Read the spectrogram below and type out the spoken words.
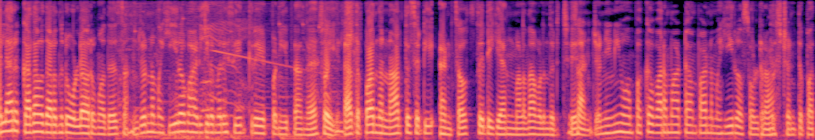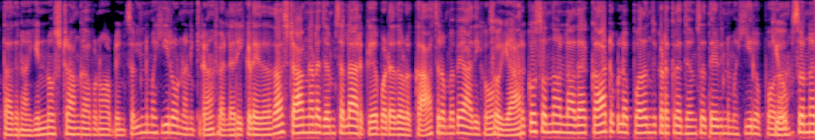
எல்லாரும் கதவை திறந்துட்டு உள்ள வரும்போது சஞ்சு நம்ம ஹீரோவை அடிக்கிற மாதிரி சீன் கிரியேட் பண்ணியிருந்தாங்க ஸோ எல்லா தப்பா அந்த north city and south city gang மேல தான் விழுந்துருச்சு. சஞ்சு இனி உன் பக்கம் வரமாட்டான்ப்பா நம்ம ஹீரோ சொல்றான் ஸ்ட்ரென்த் பத்தாது நான் இன்னும் ஸ்ட்ராங் ஆகணும் அப்படின்னு சொல்லி நம்ம ஹீரோ நினைக்கிறேன். ஜுவல்லரி கிடையாது. தான் ஸ்ட்ராங்கான ஜெம்ஸ் எல்லாம் இருக்கு பட் அதோட காசு ரொம்பவே அதிகம். ஸோ யாருக்கும் சொந்தம் இல்லாத காட்டுக்குள்ள புதஞ்சு கிடக்கிற ஜெம்ஸை தேடி நம்ம ஹீரோ போறோம். சொன்ன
